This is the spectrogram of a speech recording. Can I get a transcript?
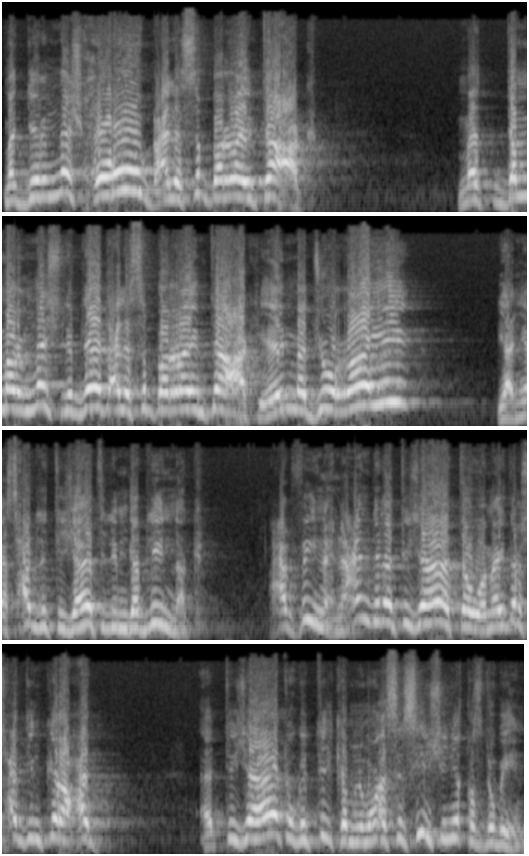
ما تديرناش حروب على سب الرأي بتاعك. ما تدمرناش البلاد على سب الرأي بتاعك. يا إما تجور رأي يعني أصحاب الاتجاهات اللي مقابلينك. عارفين إحنا عندنا اتجاهات توا ما يقدرش حد ينكرها حد اتجاهات وقلت لكم المؤسسين شنو يقصدوا بهم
